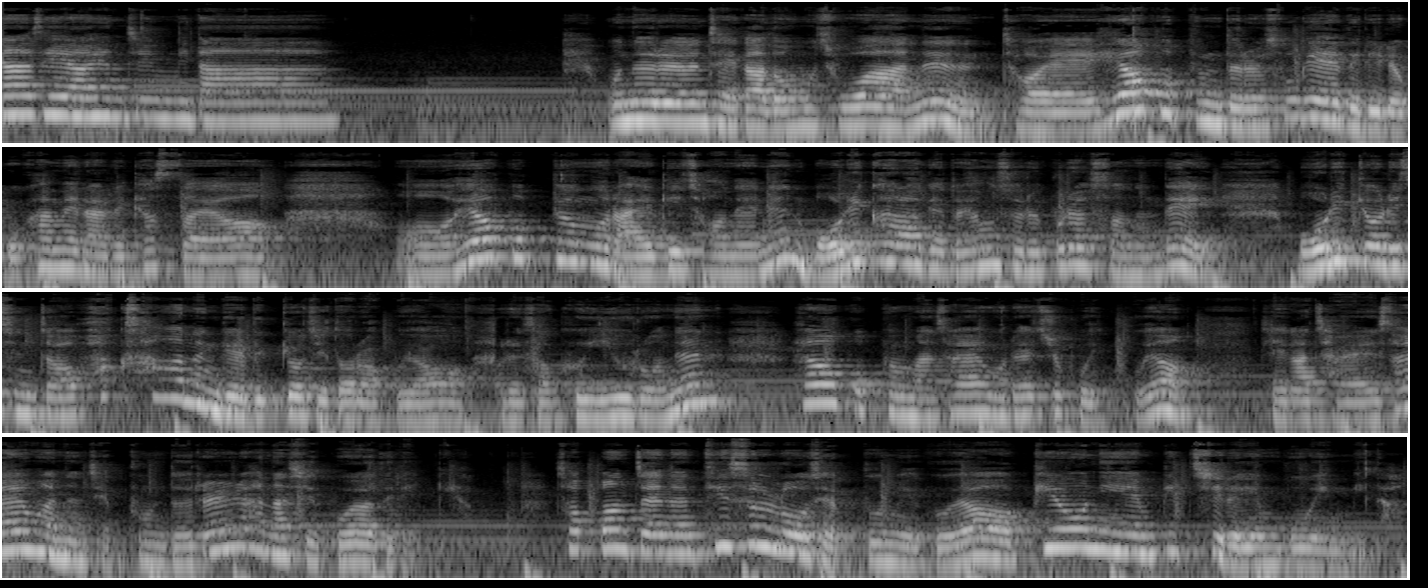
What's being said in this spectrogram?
안녕하세요, 현지입니다. 오늘은 제가 너무 좋아하는 저의 헤어 퍼퓸들을 소개해 드리려고 카메라를 켰어요. 어, 헤어 퍼퓸을 알기 전에는 머리카락에도 향수를 뿌렸었는데 머릿결이 진짜 확 상하는 게 느껴지더라고요. 그래서 그 이후로는 헤어 퍼퓸만 사용을 해주고 있고요. 제가 잘 사용하는 제품들을 하나씩 보여드릴게요. 첫 번째는 티슬로 제품이고요. 피오니 앤 피치 레인보우입니다.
